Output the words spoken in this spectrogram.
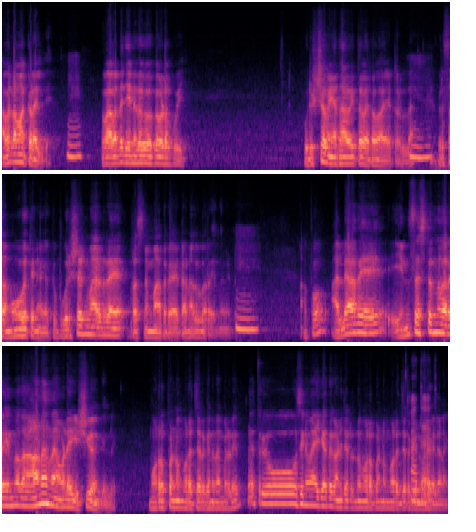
അവരുടെ മക്കളല്ലേ. അപ്പൊ അവരുടെ ജനിതകമൊക്കെ അവിടെ പോയി? പുരുഷ മേധാവിത്വപരമായിട്ടുള്ള ഒരു സമൂഹത്തിനകത്ത് പുരുഷന്മാരുടെ പ്രശ്നം മാത്രമായിട്ടാണ് അത് പറയുന്നത്. അപ്പോൾ അല്ലാതെ ഇൻസെസ്റ്റ് എന്ന് പറയുന്നതാണ് നമ്മുടെ ഇഷ്യൂ എങ്കിൽ മുറപ്പെണ്ണും മുറച്ചെറുക്കനും തമ്മിലുള്ള എത്രയോ സിനിമയ്ക്കകത്ത് കാണിച്ചിട്ടുണ്ട് മുറപ്പെണ്ണും മുറച്ചെറുക്കനും കല്യാണം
